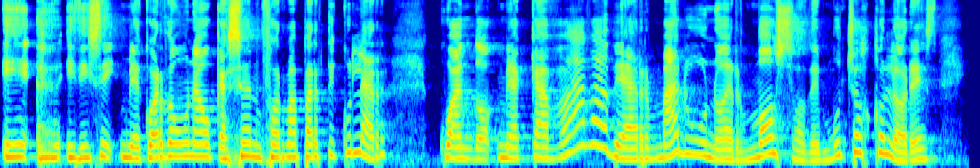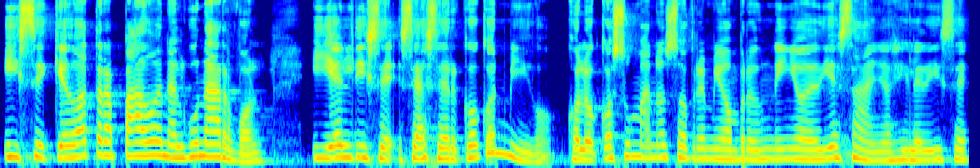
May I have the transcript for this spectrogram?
Y, y, dice, me acuerdo una ocasión en forma particular, cuando me acababa de armar uno hermoso de muchos colores y se quedó atrapado en algún árbol. Y él dice, se acercó conmigo, colocó su mano sobre mi hombro un niño de 10 años y le dice,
